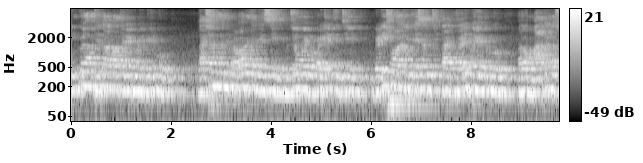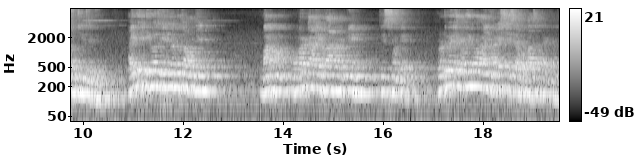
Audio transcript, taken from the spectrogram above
ఇంకులాబ్ జిందాబాద్ అనేటువంటి పిలుపు లక్షల మంది ప్రభావితం చేసి ఉద్యమం వైపు పరిగెత్తించి బ్రిటిష్ వాళ్ళని దేశం నుంచి త- తరలిపోయేందుకు అదొక మార్గంగా సూచించింది. అయితే ఈరోజు ఏం జరుగుతూ ఉంది? మనం ఉమ్మడికాయ ఉదాహరణని తీసుకుంటే రెండు వేల ఇరవైలో ఆయన అరెస్ట్ చేశారు ఉపా చట్టం కింద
